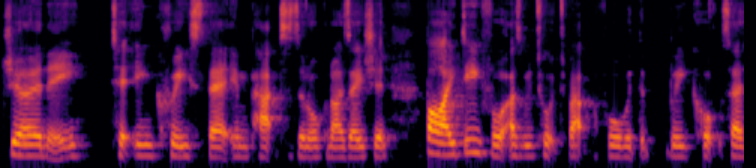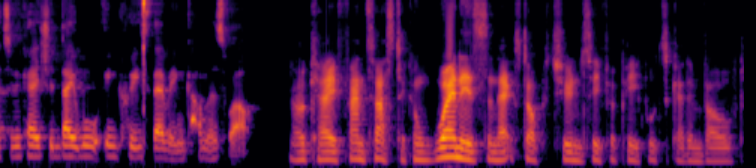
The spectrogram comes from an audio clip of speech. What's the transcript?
journey to increase their impact as an organization. By default, as we talked about before with the B Corp certification, they will increase their income as well. Okay, fantastic. And when is the next opportunity for people to get involved?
